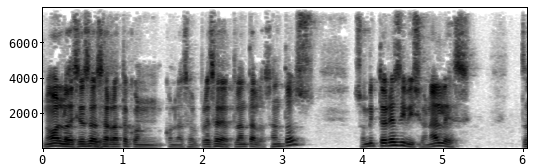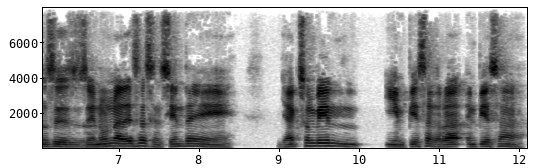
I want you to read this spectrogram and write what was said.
No, lo decías hace rato con, la sorpresa de Atlanta a los Santos. Son victorias divisionales. Entonces, en una de esas se enciende Jacksonville y empieza a agarrar, empieza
